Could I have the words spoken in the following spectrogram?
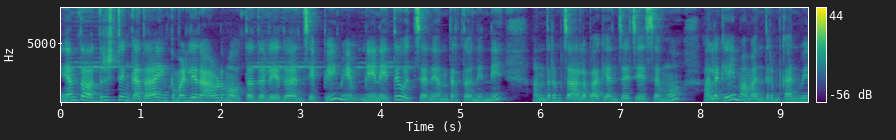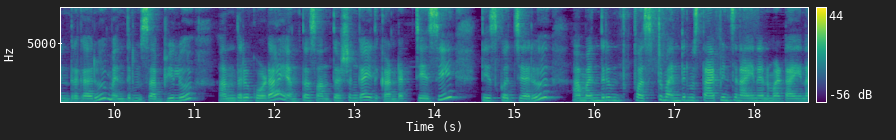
ఎంతో అదృష్టం కదా ఇంక మళ్ళీ రావడం అవుతుందో లేదో అని చెప్పి మేము నేనైతే వచ్చాను అందరితో నిన్ని. అందరం చాలా బాగా ఎంజాయ్ చేసాము అలాగే మా మందిరం కన్వీనర్ గారు మందిరం సభ్యులు అందరూ కూడా ఎంతో సంతోషంగా ఇది కండక్ట్ చేసి తీసుకొచ్చారు. ఆ మందిరం ఫస్ట్ మందిరం స్థాపించిన ఆయన అనమాట ఆయన.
